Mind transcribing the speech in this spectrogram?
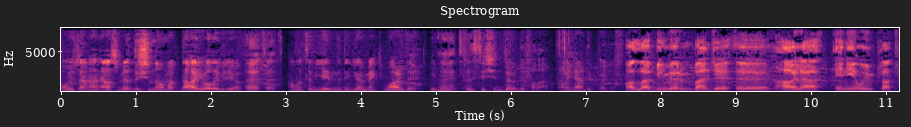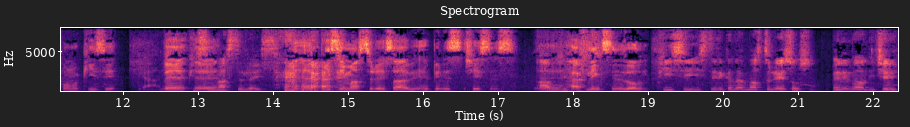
o yüzden hani aslında biraz dışında olmak daha iyi olabiliyor. evet evet. Ama tabii yerinde de görmek vardı. Yeni Evet. PlayStation 4'ü falan. Oynardık böyle. Vallahi bilmiyorum. Bence e, hala en iyi oyun platformu PC. Ya Ve, PC e, Master Race. PC Master Race abi. Hepiniz şeysiniz. Abicim, e, halflingsiniz oğlum. PC istediği kadar Master Race olsun. Önemli olan içerik.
